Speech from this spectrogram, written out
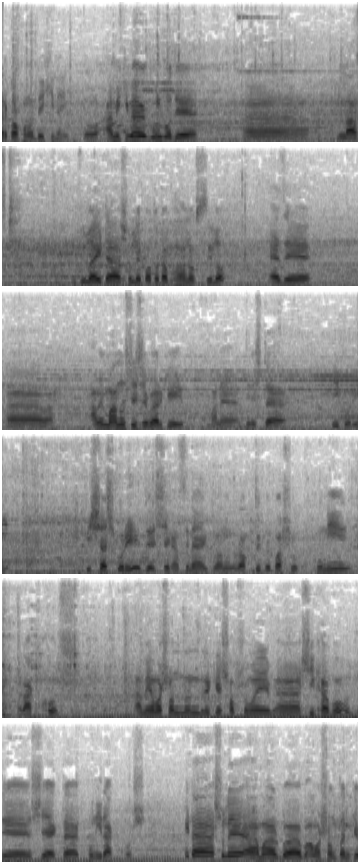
আর কখনো দেখি নাই। তো আমি কীভাবে বলব যে লাস্ট জুলাইটা আসলে কতটা ভয়ানক ছিল অ্যাজ এ আমি মানুষ হিসেবে আর কি মানে জিনিসটা ই করি। বিশ্বাস করি যে শেখ হাসিনা একজন রক্তপিপাসু খুনি রাক্ষস। আমি আমার সন্তানদেরকে সবসময় শিখাবো যে সে একটা খুনি রাক্ষস। এটা আসলে আমার আমার সন্তানকে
